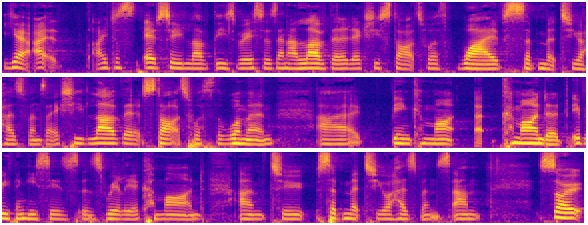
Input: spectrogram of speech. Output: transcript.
yeah, I I just absolutely love these verses, and I love that it actually starts with wives submit to your husbands. I actually love that it starts with the woman uh, being command, uh, commanded. Everything he says is really a command um, to submit to your husbands. Um, so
